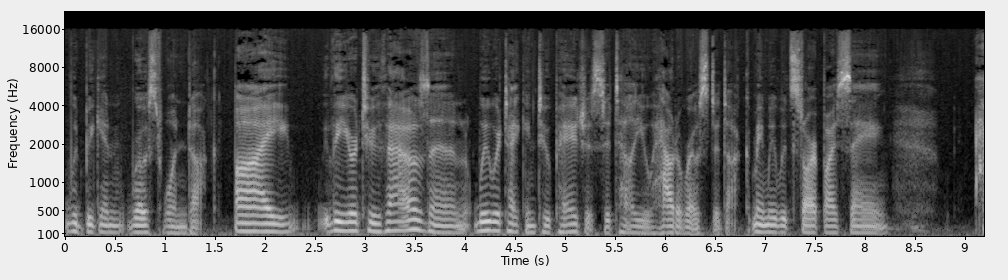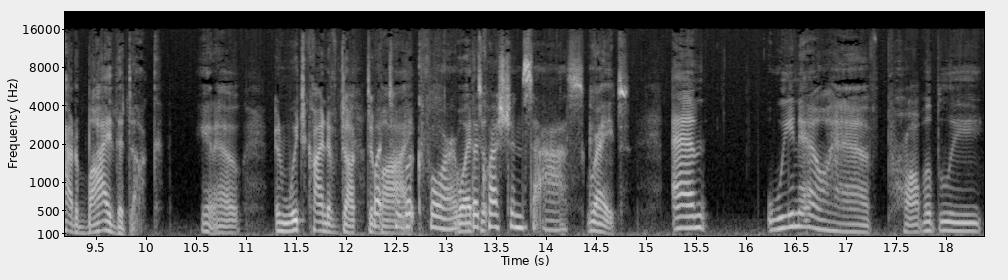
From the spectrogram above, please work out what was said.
would begin roast one duck by the year 2000 we were taking two pages to tell you how to roast a duck i mean we would start by saying how to buy the duck you know and which kind of duck to what buy to look for, what the to- questions to ask. Right. And we now have probably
